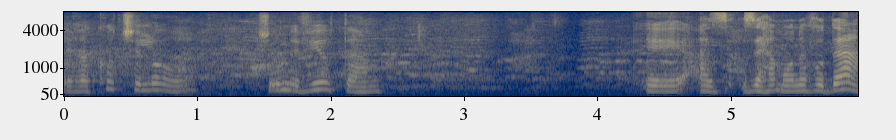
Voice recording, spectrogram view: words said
הירקות שלו, כשהוא מביא אותם, אה, אז זה המון עבודה,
